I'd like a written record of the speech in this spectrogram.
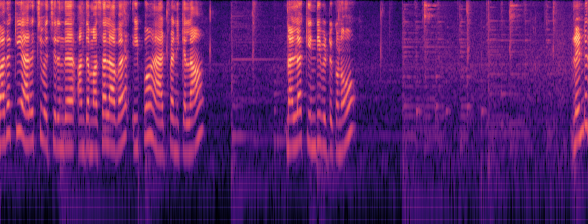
வதக்கி அரைச்சி வச்சிருந்த அந்த மசாலாவை இப்போ ஆட் பண்ணிக்கலாம். நல்லா கிண்டி விட்டுக்கணும். ரெண்டு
